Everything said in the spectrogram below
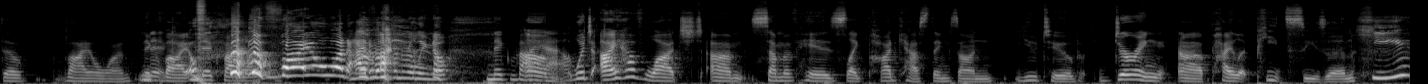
the Vile one, Nick, Nick- Vile, Nick the Vile. Vile one. I don't even really know. Nick Um, which I have watched um, some of his like podcast things on YouTube during uh, Pilot Pete's season. he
